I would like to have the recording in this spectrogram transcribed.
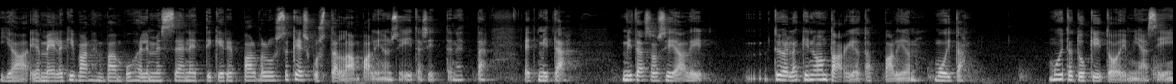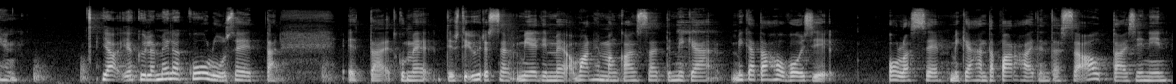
Ja, ja meilläkin vanhempaan puhelimessa ja nettikirjepalveluissa keskustellaan paljon siitä sitten, että, että mitä, mitä sosiaali työlläkin on tarjota paljon muita, muita tukitoimia siihen. Ja, ja kyllä meillä kuuluu se, että, että, että kun me tietysti yhdessä mietimme vanhemman kanssa, että mikä, mikä taho voisi olla se, mikä häntä parhaiten tässä auttaisi, niin,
